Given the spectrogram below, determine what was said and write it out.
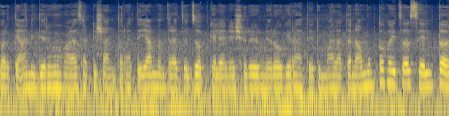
करते आणि दीर्घकाळासाठी शांत राहते. या मंत्राचा जप केल्याने शरीर निरोगी राहते. तुम्हाला तणावमुक्त व्हायचं असेल तर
